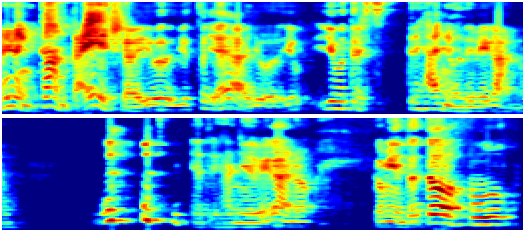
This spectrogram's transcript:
a mí me encanta ella. Yo, yo estoy allá. Yo, yo- llevo tres, tres años de vegano. Ya tres años de vegano. Comiendo tofu.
